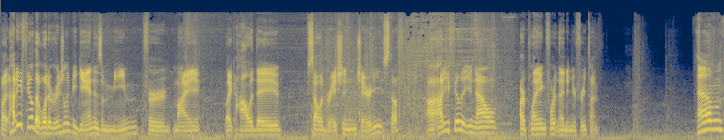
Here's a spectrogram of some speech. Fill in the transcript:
But how do you feel that what originally began as a meme for my like holiday celebration charity stuff? Uh, how do you feel that you now are playing Fortnite in your free time? Um,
